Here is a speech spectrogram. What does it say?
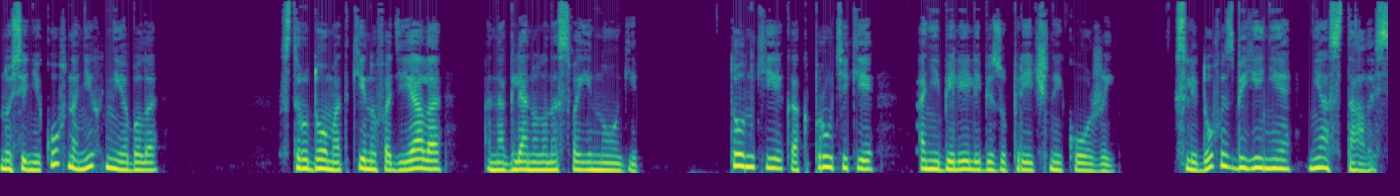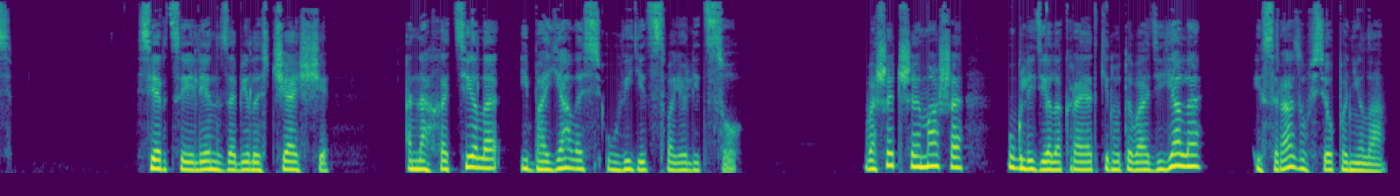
но синяков на них не было. С трудом откинув одеяло, она глянула на свои ноги. Тонкие, как прутики, они белели безупречной кожей. Следов избиения не осталось. Сердце Елены забилось чаще. Она хотела и боялась увидеть свое лицо. Вошедшая Маша углядела край откинутого одеяла и сразу все поняла.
